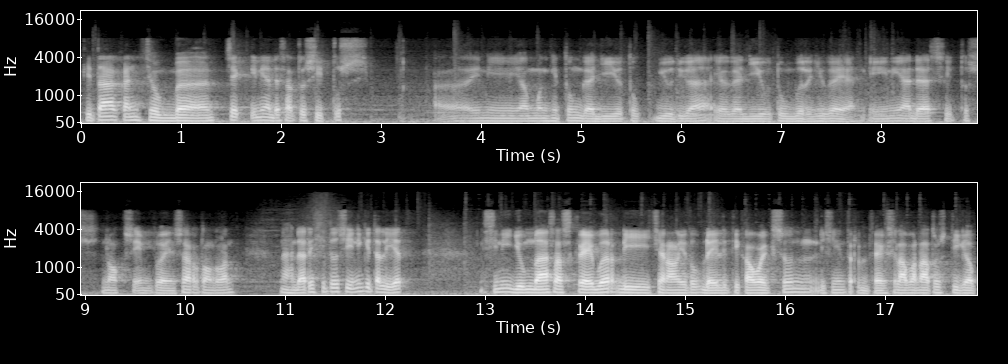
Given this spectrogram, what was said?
kita akan coba cek ini ada satu situs uh, ini yang menghitung gaji YouTube juga ya gaji youtuber juga ya. Ini ada situs Nox Influencer teman-teman. Nah dari situs ini kita lihat di sini jumlah subscriber di channel YouTube Daily Tika Wexun di sini terdeteksi 831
